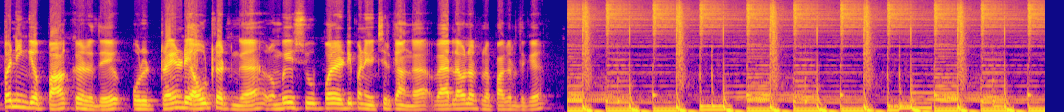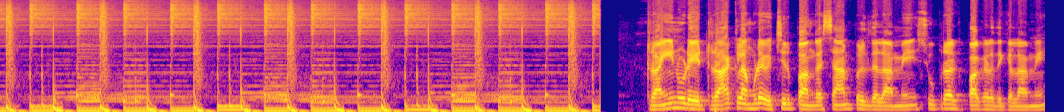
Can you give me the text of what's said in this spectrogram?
இப்போ நீங்கள் பார்க்குறது ஒரு ட்ரெயினுடைய அவுட்லெட்டுங்க ரொம்பவே சூப்பராக ரெடி பண்ணி வச்சுருக்காங்க. வேறு லெவலில் இருக்கல பார்க்குறதுக்கு. ட்ரெயினுடைய ட்ராக்லாம் கூட வச்சுருப்பாங்க. சாம்பிள் இதெல்லாமே சூப்பராக இருக்குது பார்க்குறதுக்கு எல்லாமே.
